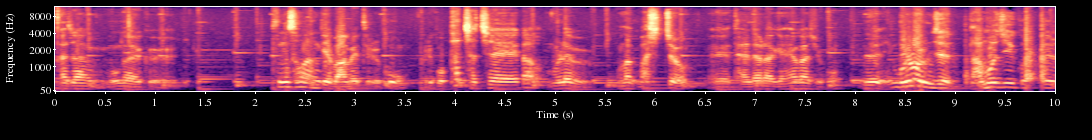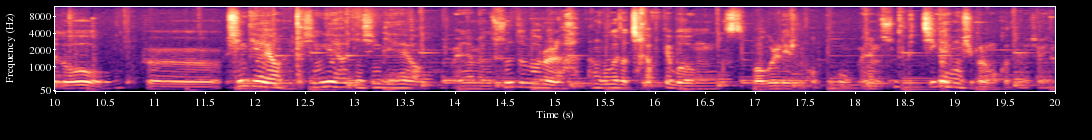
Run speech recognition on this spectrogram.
가장 뭔가 그 풍성한 게 마음에 들고 그리고 팥 자체가 원래 워낙 맛있죠. 예, 달달하게 해가지고 물론 이제 나머지 것들도 그 신기해요. 그러니까 신기하긴 신기해요. 왜냐면 순두부를 하- 한국에서 차갑게 먹, 먹을 일은 없고 왜냐면 순두부 찌개 형식으로 먹거든요 저희는.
